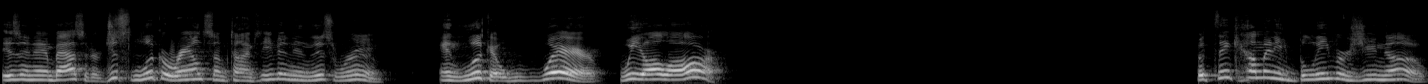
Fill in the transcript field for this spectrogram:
is an ambassador. Just look around sometimes, even in this room, and look at where we all are. But think how many believers you know,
